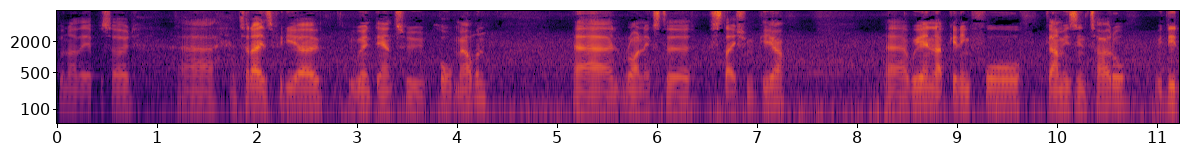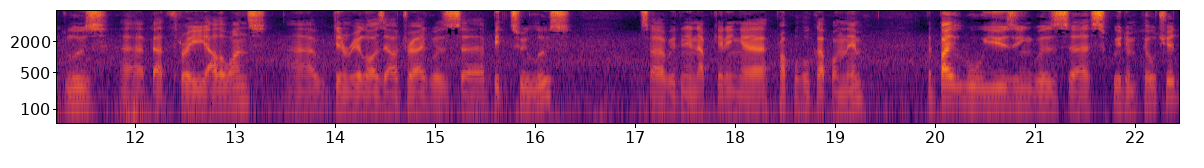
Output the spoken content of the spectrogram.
to another episode. Uh, in today's video, we went down to Port Melbourne, uh, right next to Station Pier. Uh, we ended up getting four gummies in total. We did lose uh, about three other ones. Uh, we didn't realise our drag was uh, a bit too loose, so we didn't end up getting a proper hookup on them. The bait we were using was squid and pilchard,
